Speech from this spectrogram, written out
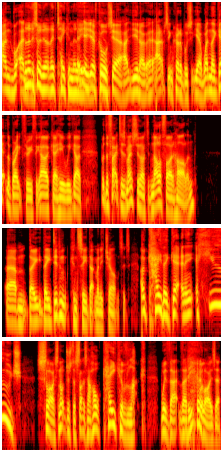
and, and, no, sorry, that they've taken the lead. yeah, of course, yeah. Uh, You know, absolutely incredible. So, Yeah, when they get the breakthrough, you think, oh, okay, here we go. But the fact is, Manchester United nullified Haaland. Um, they they didn't concede that many chances. Okay, they get an, a huge slice, not just a slice, a whole cake of luck with that that equaliser.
